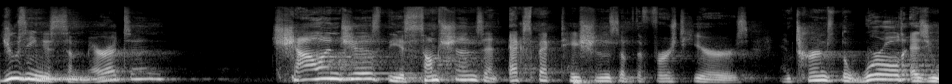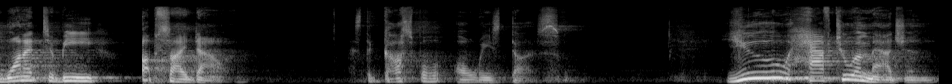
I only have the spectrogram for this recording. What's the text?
using a Samaritan, challenges the assumptions and expectations of the first hearers and turns the world as you want it to be upside down, as the gospel always does. You have to imagine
